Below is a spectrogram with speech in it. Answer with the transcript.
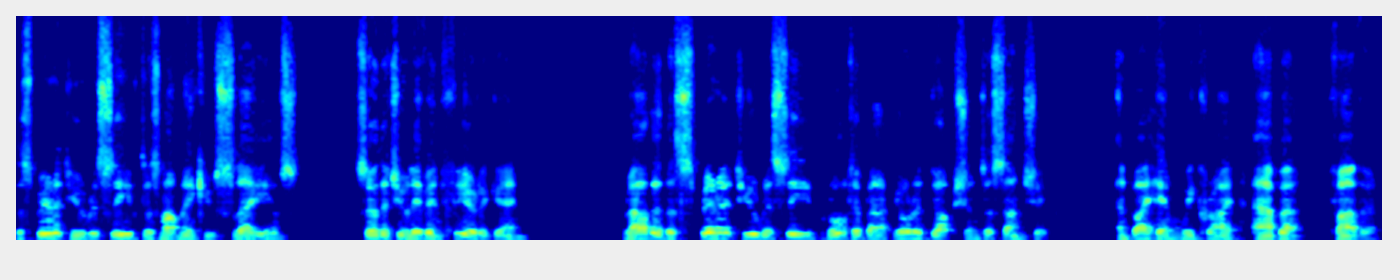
The Spirit you receive does not make you slaves so that you live in fear again. Rather, the Spirit you receive brought about your adoption to sonship, and by him we cry, Abba, Father.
